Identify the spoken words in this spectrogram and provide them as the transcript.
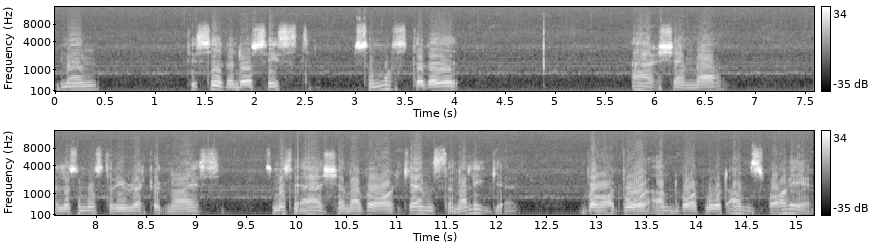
Men till syvende och sist så måste vi erkänna eller så måste vi recognize så måste vi erkänna var gränserna ligger. Vad, vår, vad vårt ansvar är.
